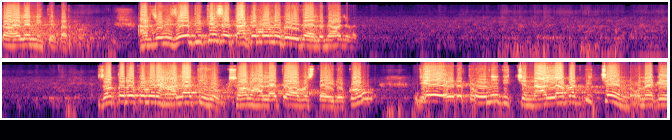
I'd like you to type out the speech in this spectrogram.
তাহলে নিতে পারব। আর যদি যে দিতেছে তাকে মনে করি, তাহলে নেওয়া যাবে যত রকমের হালাতি হোক, সব হালাতে অবস্থা এরকম যে এটা তো উনি দিচ্ছেন না আল্লাহ পাক দিচ্ছেন ওনাকে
